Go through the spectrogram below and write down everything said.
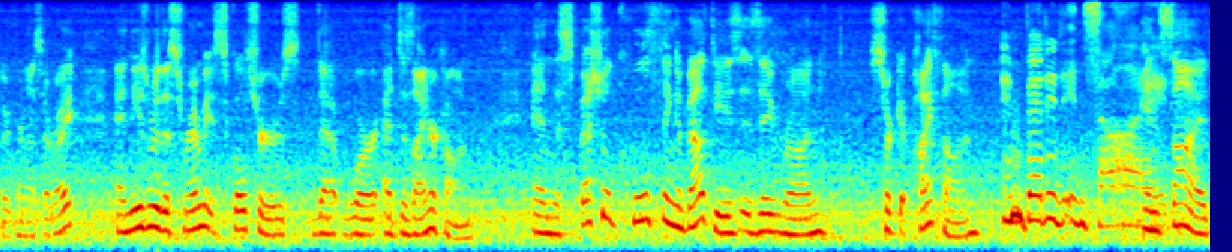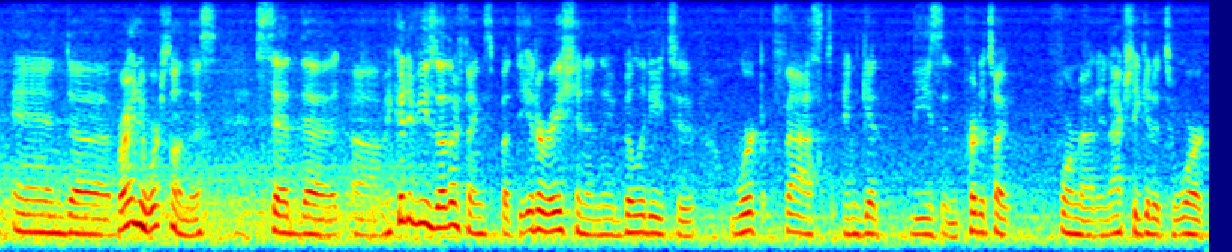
if I pronounced that right. And these were the ceramic sculptures that were at DesignerCon. And the special cool thing about these is they run Circuit Python Embedded inside. inside. And uh, Brian, who works on this, said that um, he could have used other things, but the iteration and the ability to work fast and get these in prototype format and actually get it to work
